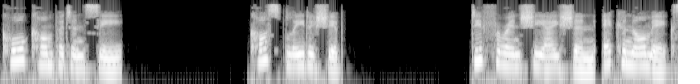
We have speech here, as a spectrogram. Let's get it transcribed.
Core competency Cost leadership differentiation economics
